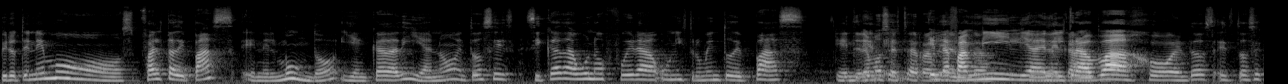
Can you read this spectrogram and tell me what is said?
pero tenemos falta de paz en el mundo y en cada día, ¿no? Entonces, si cada uno fuera un instrumento de paz, en, tenemos esta en la familia, en el, trabajo, entonces, entonces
